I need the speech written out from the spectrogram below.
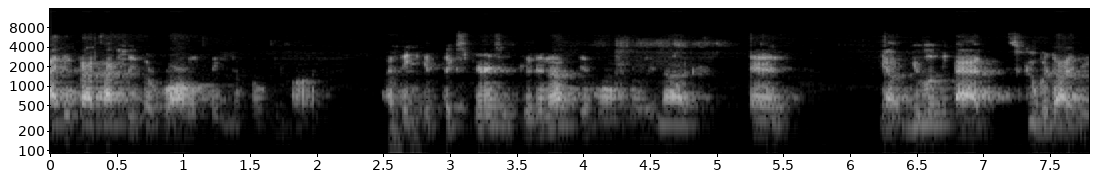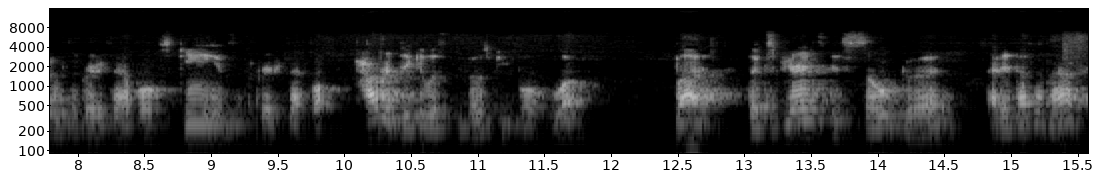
I think that's actually the wrong thing to focus on. I think if the experience is good enough, it won't really matter. And you know, you look at scuba diving is a great example. Skiing is a great example. How ridiculous do those people look? But the experience is so good that it doesn't matter.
